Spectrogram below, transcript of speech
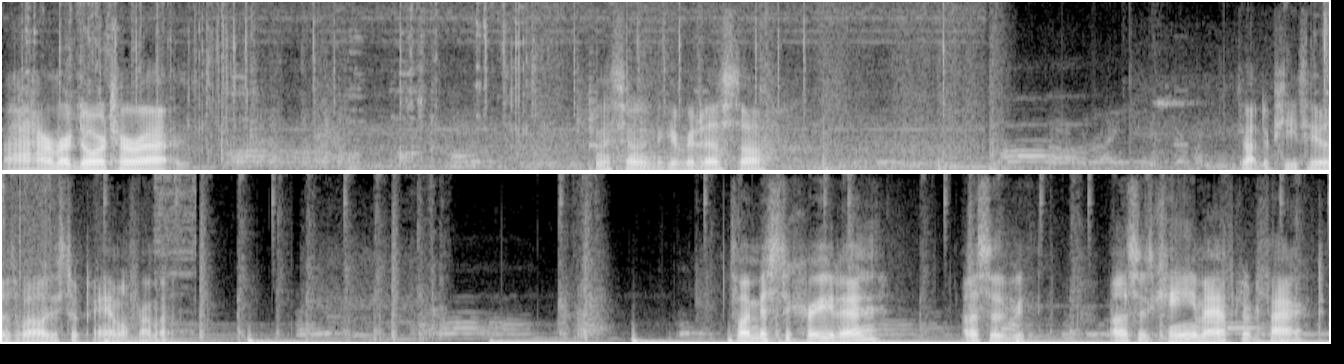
Armored door turret. I'm just going to get rid of this stuff. Dropped the P2 as well, I just took the ammo from it. So I missed the crate, eh? Unless it, unless it came after the fact.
